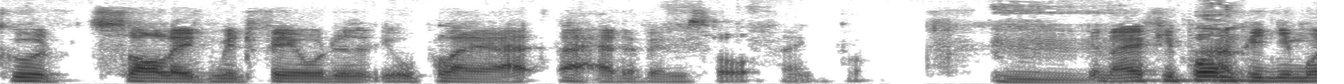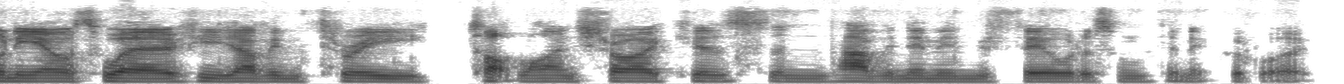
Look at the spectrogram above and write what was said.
good solid midfielders that you'll play ahead of him, sort of thing. But, mm. You know, if you're pumping um, your money elsewhere, if you're having three top line strikers and having him in midfield or something, it could work.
